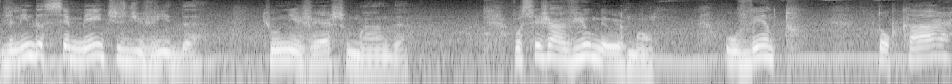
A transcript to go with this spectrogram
de lindas sementes de vida que o universo manda. Você já viu, meu irmão, o vento tocar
